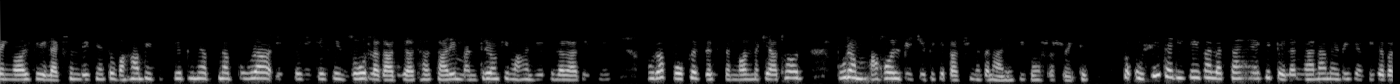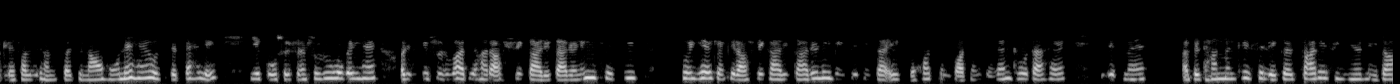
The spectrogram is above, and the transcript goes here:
बंगाल के इलेक्शन देखे तो वहाँ भी बीजेपी ने अपना पूरा एक तरीके से ज़ोर लगा दिया था, सारे मंत्रियों की वहाँ ड्यूटी लगा दी थी। पूरा फोकस वेस्ट बंगाल में किया था और पूरा माहौल बीजेपी के पक्ष में बनाने की कोशिश हुई थी। तो उसी तरीके का लगता है कि तेलंगाना में भी क्योंकि जब अगले साल विधानसभा चुनाव होने हैं, उससे पहले ये कोशिशें शुरू हो गई हैं और इसकी शुरुआत यहाँ राष्ट्रीय कार्यकारिणी से भी हुई है, क्योंकि राष्ट्रीय कार्यकारिणी बीजेपी का एक बहुत इंपॉर्टेंट इवेंट होता है, जिसमें प्रधानमंत्री से लेकर सारे सीनियर नेता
